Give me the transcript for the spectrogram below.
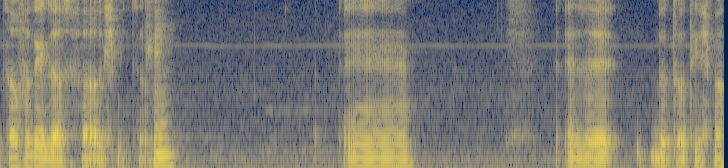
צרפתית זה השפה הרשמית. כן. אה, איזה דתות יש בה?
